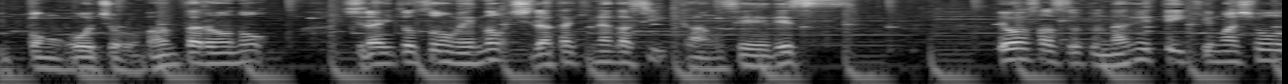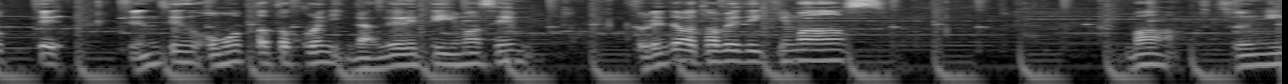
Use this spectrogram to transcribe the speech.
一本包丁万太郎の白糸そうめんの白滝流し完成です。では早速投げていきましょうって全然思ったところに投げれていません。それでは食べていきます。まあ普通に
